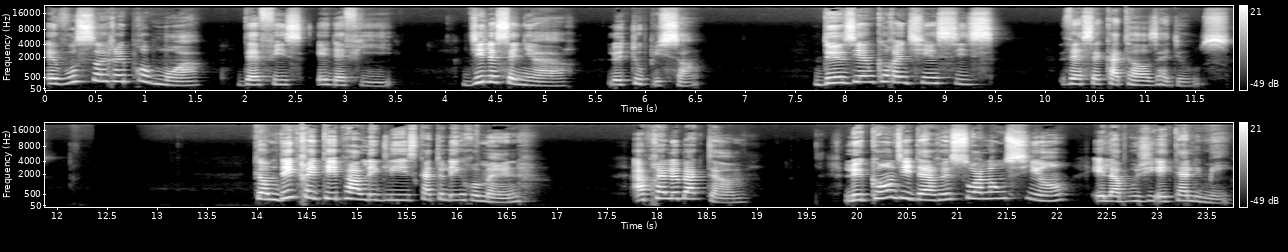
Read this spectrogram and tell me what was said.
et vous serez pour moi des fils et des filles, dit le Seigneur, le Tout-Puissant. 2 Corinthiens 6, versets 14 à 12. Comme décrété par l'Église catholique romaine, après le baptême, le candidat reçoit l'ancien et la bougie est allumée.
